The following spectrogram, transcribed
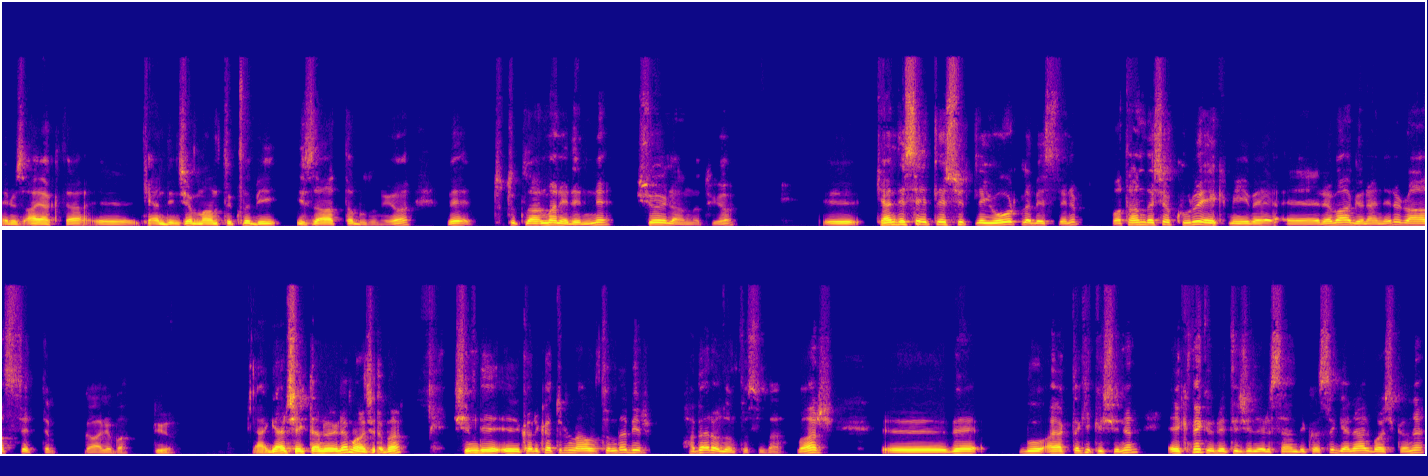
henüz ayakta e, kendince mantıklı bir izahatta bulunuyor ve tutuklanma nedenini şöyle anlatıyor. E, kendisi etle, sütle, yoğurtla beslenip vatandaşa kuru ekmeği ve e, reva görenleri rahatsız ettim galiba diyor. Yani gerçekten öyle mi acaba? Şimdi e, karikatürün altında bir haber alıntısı da var e, ve bu ayaktaki kişinin Ekmek Üreticileri Sendikası Genel Başkanı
